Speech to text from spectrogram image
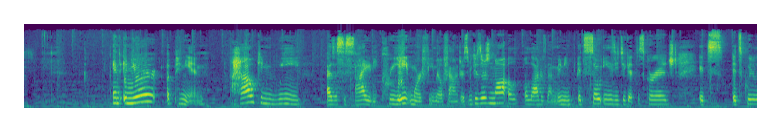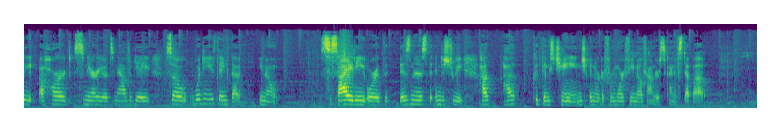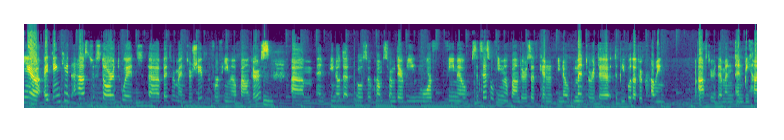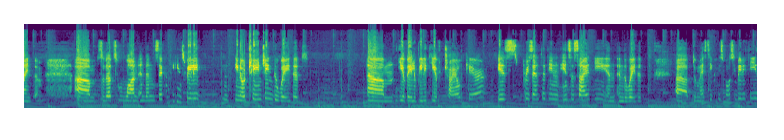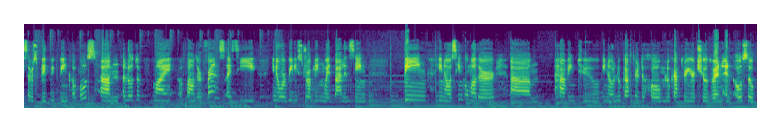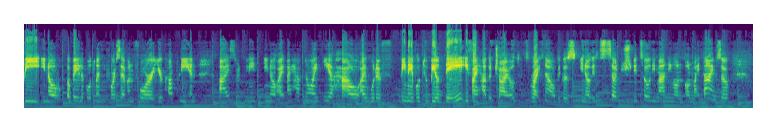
And in your opinion, how can we as a society create more female founders because there's not a, a, lot of them. I mean, it's so easy to get discouraged. It's it's clearly a hard scenario to navigate. So, what do you think that, you know, society or the business, the industry, how how could things change in order for more female founders to kind of step up? Yeah, I think it has to start with uh, better mentorship for female founders, mm. um, and you know that also comes from there being more female, successful female founders that can you know mentor the the people that are coming after them and, and behind them. Um, so that's one, and then the second thing is really you know changing the way that um, the availability of childcare is presented in, in society and, and the way that uh, domestic responsibilities are split between couples. Um, a lot of my founder friends I see, you know, are really struggling with balancing being, you know, a single mother, um, having to, you know, look after the home, look after your children, and also be, you know, available 24 7 for your company. And I certainly, you know, I, I have no idea how I would have been able to build Daye if I had a child right now because you know it's such it's so demanding on on my time. So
